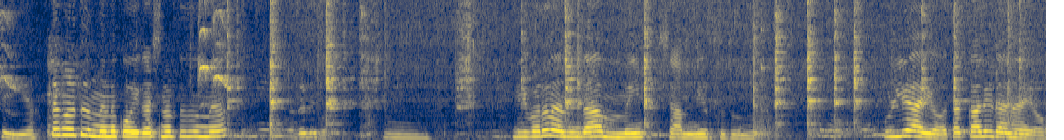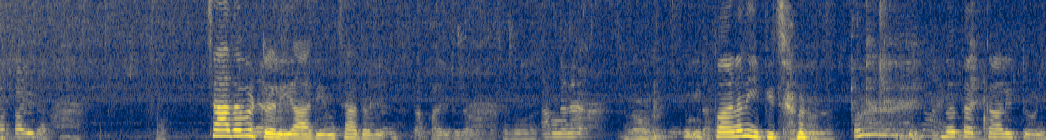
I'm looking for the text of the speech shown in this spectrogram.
ചെയ്യാ? നിങ്ങൾ തിന്നണ് കോഴി കഷ്ണം എടുത്ത് തിന്ന ലിവർ വെന്ത അമ്മയും ചമ്മി എടുത്ത് തിന്നു. ഉള്ളിയായോ തക്കാളി ഇടാനായോ? തക്കാളി ഇടാം. ചതവ് ഇട്ടളി ആദ്യം ചതവ്. അങ്ങനെ ഇപ്പാണ് നീപ്പിച്ചത്. എന്നാ തക്കാളി ഇട്ടോളി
